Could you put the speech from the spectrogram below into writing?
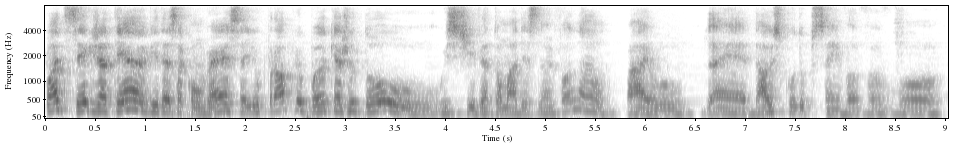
Pode ser que já tenha havido essa conversa e o próprio Buck ajudou o Steve a tomar a decisão e falou: não, vai, o, é, dá o escudo pro Sam, vou, vou, vou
